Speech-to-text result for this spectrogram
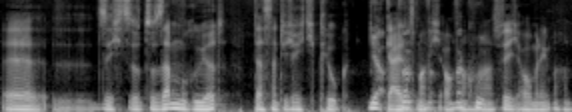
äh, sich so zusammenrührt, das ist natürlich richtig klug. Ja, Geil, das war- mache ich auch war noch cool. mal. Das will ich auch unbedingt machen.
